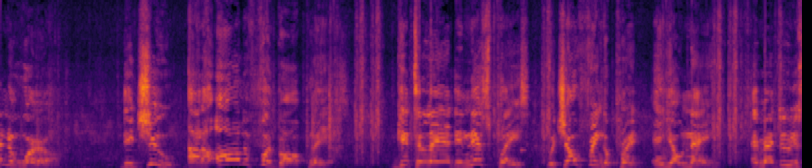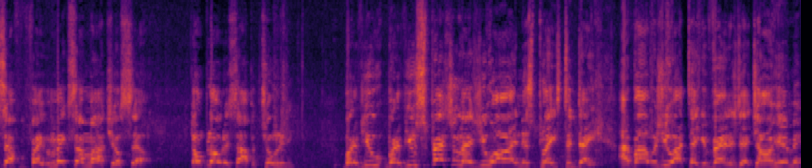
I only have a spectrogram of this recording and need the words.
in the world did you, out of all the football players, get to land in this place with your fingerprint and your name? Hey man, do yourself a favor, make something out yourself. Don't blow this opportunity. But if you but if you special as you are in this place today, if I was you, I'd take advantage of that. Y'all hear me?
